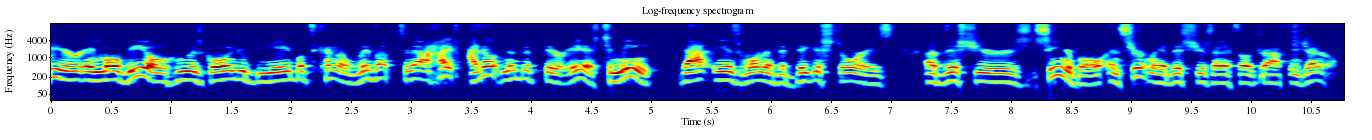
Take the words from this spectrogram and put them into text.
here in Mobile who is going to be able to kind of live up to that hype? I don't know that there is. To me, that is one of the biggest stories of this year's Senior Bowl and certainly of this year's NFL draft in general.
